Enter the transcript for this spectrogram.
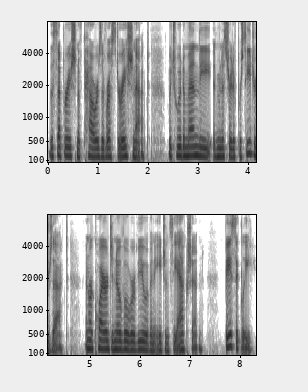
the Separation of Powers of Restoration Act, which would amend the Administrative Procedures Act and require de novo review of an agency action. Basically,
